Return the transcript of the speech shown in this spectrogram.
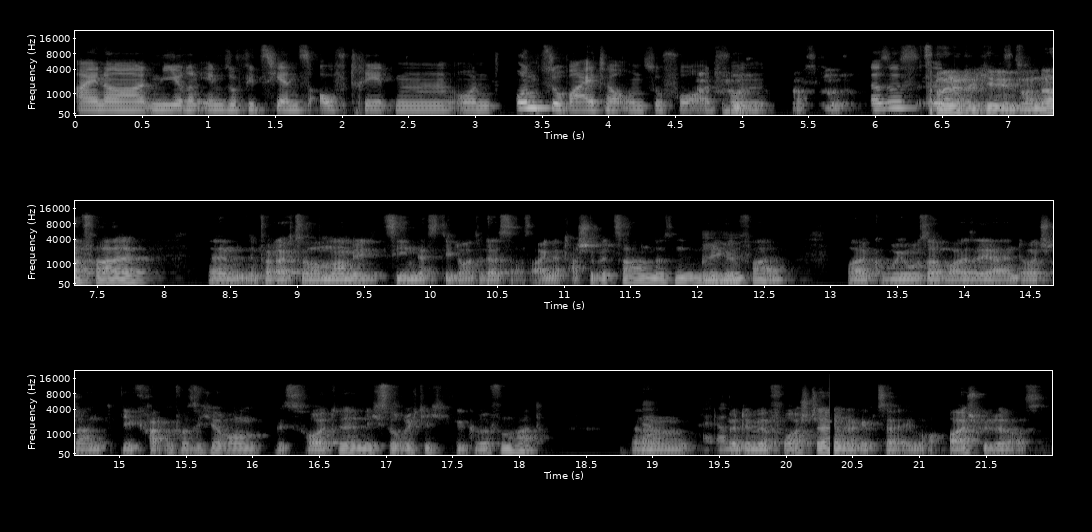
einer Niereninsuffizienz auftreten und, und so weiter und so fort. Absolut, Von, absolut. Das ist, Jetzt haben wir natürlich hier den Sonderfall ähm, im Vergleich zur Humanmedizin, dass die Leute das aus eigener Tasche bezahlen müssen im mhm. Regelfall, weil kurioserweise ja in Deutschland die Krankenversicherung bis heute nicht so richtig gegriffen hat. Ja, ähm, könnt ihr mir vorstellen, da gibt es ja eben auch Beispiele aus,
